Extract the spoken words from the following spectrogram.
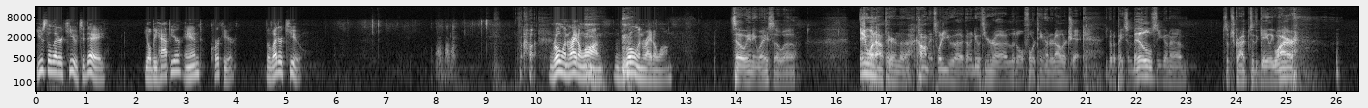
Use the letter Q today. You'll be happier and quirkier. The letter Q. Rolling right along. Rolling right along. So anyway, so uh, anyone out there in the comments, what are you uh, gonna do with your uh, little fourteen hundred dollar check? You gonna pay some bills? You gonna subscribe to the Gaily Wire?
